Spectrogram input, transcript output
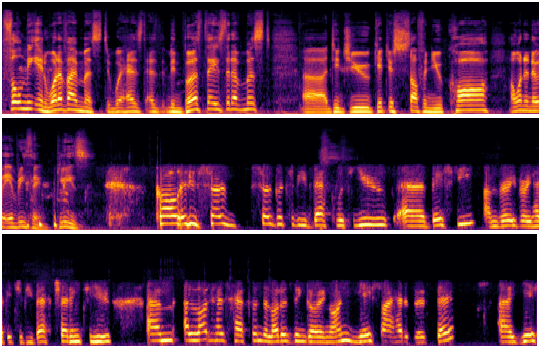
fill me in. What have I missed? Has, has been birthdays that I've missed? Uh, did you get yourself a new car? I want to know everything, please. Carl, it is so so good to be back with you, uh, bestie. I'm very very happy to be back chatting to you. Um, a lot has happened. A lot has been going on. Yes, I had a birthday. Uh, yes,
